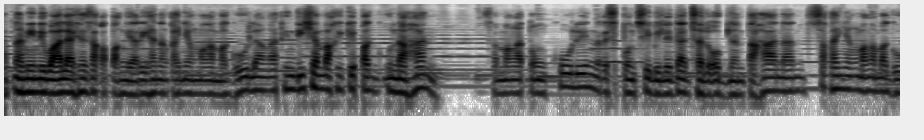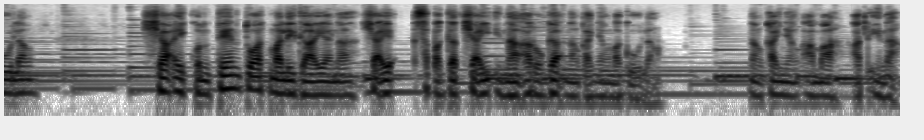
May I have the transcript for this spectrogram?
At naniniwala siya sa kapangyarihan ng kanyang mga magulang at hindi siya makikipag-unahan sa mga tungkulin, responsibilidad sa loob ng tahanan sa kanyang mga magulang. Siya ay kontento at maligaya na siya ay, sapagkat siya ay inaaruga ng kanyang magulang, ng kanyang ama at ina.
